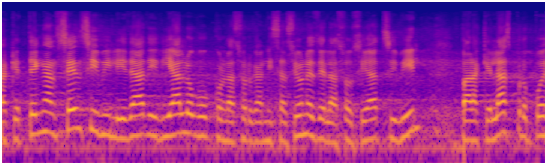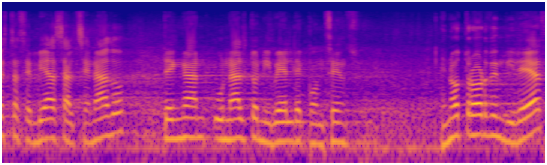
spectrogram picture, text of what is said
a que tengan sensibilidad y diálogo con las organizaciones de la sociedad civil para que las propuestas enviadas al Senado tengan un alto nivel de consenso. En otro orden de ideas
